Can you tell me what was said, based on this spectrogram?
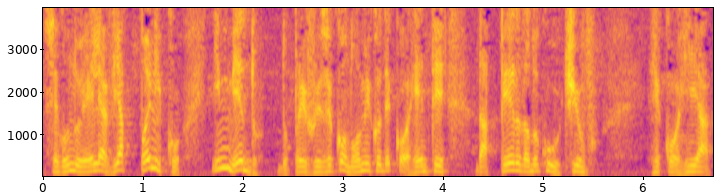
Segundo ele, havia pânico e medo do prejuízo econômico decorrente da perda do cultivo. Recorria,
